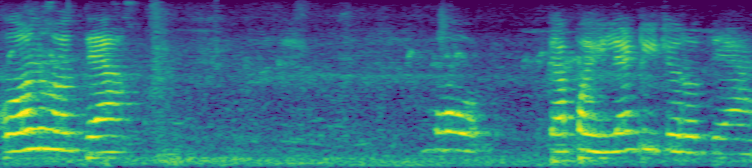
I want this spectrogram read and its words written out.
कोण होत्या? हो पहिल्या टीचर होत्या.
